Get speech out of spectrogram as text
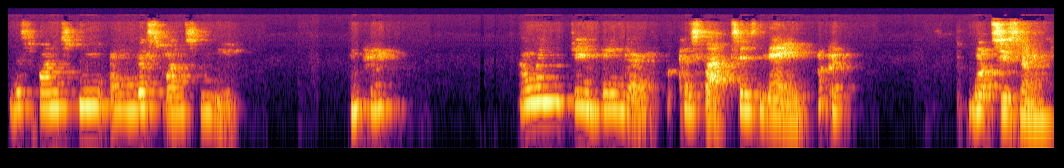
This one's new, and this one's new. Okay. I'm going to do Bingo because that's his name. Okay. What's his name?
